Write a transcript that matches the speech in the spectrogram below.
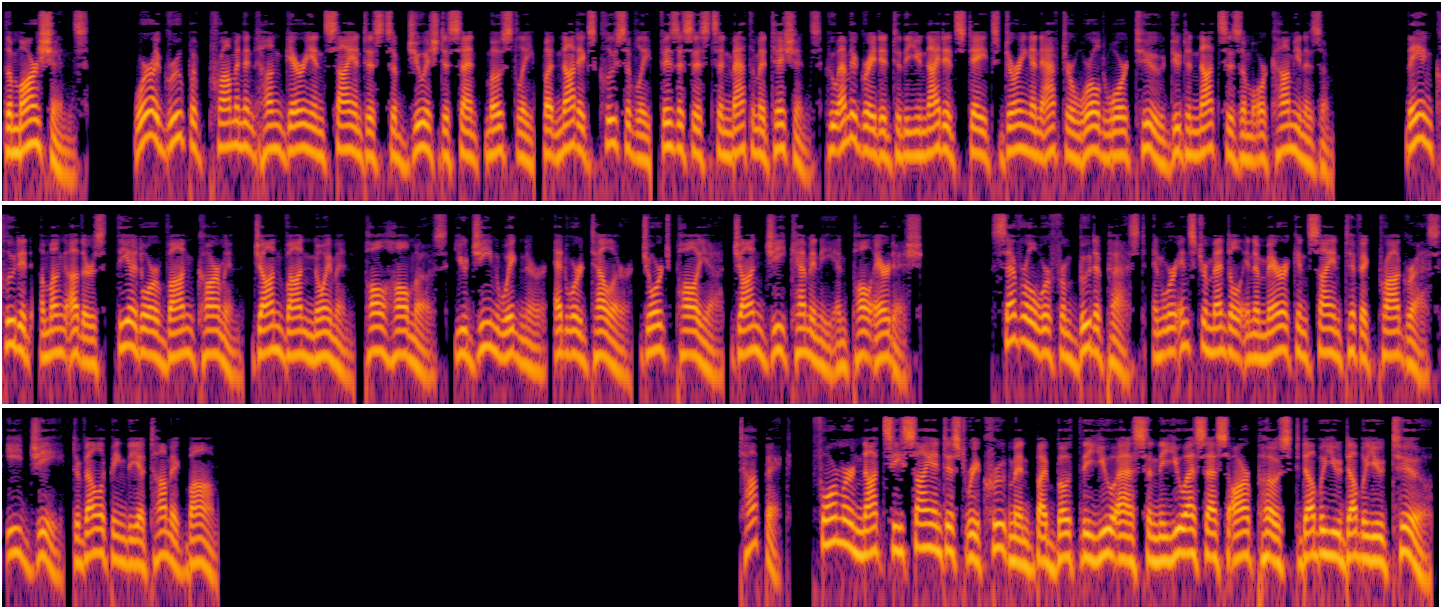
The Martians were a group of prominent Hungarian scientists of Jewish descent mostly, but not exclusively, physicists and mathematicians who emigrated to the United States during and after World War II due to Nazism or communism. They included, among others, Theodor von Karman, John von Neumann, Paul Halmos, Eugene Wigner, Edward Teller, George Polya, John G. Kemeny and Paul Erdős. Several were from Budapest, and were instrumental in American scientific progress e.g., developing the atomic bomb. Former Nazi scientist recruitment by both the US and the USSR post WW2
